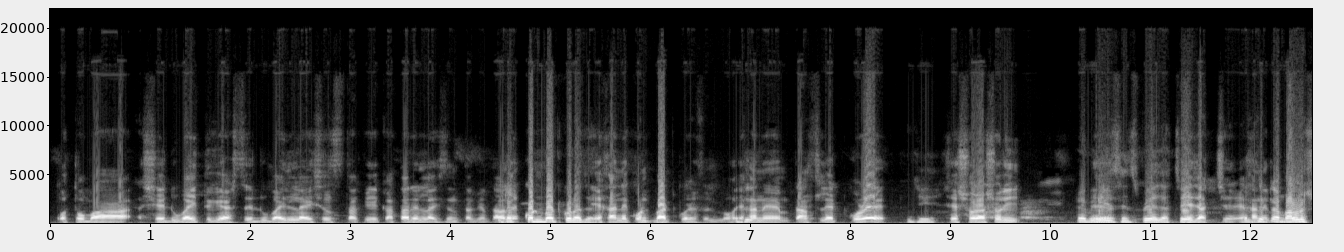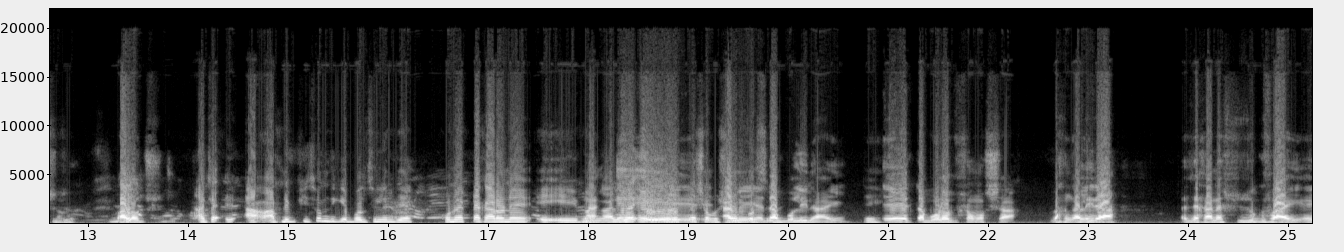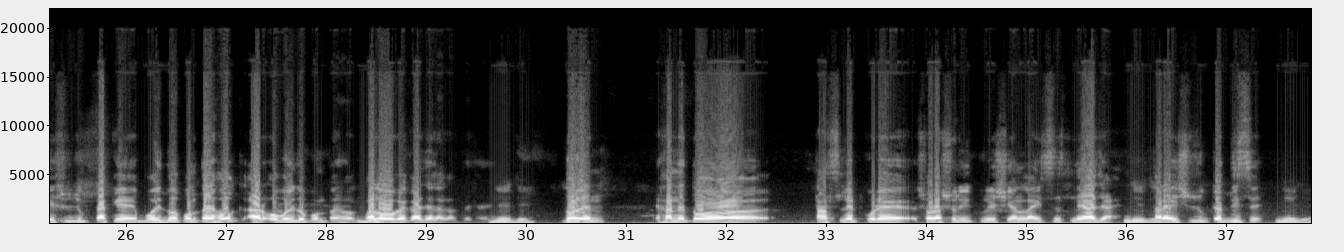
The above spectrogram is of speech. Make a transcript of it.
অথবা সে দুবাই থেকে আসছে দুবাইয়ের লাইসেন্স থাকে কাতারের লাইসেন্স থাকে তাহলে কনভার্ট করা যায়। এখানে কনভার্ট করে ফেলল। এখানে ট্রান্সলেট করে সে সরাসরি ড্রাইভিং লাইসেন্স পেয়ে যাচ্ছে। পেয়ে যাচ্ছে এখানে একটা ভালো সুযোগ। ভালো সুযোগ। আচ্ছা আপনি পিছন দিকে বলছিলেন যে কোনো একটা কারণে বাঙালি আমি এটা বলি নাই। একটা বড় সমস্যা। বাঙালিরা যেখানে সুযোগ পায় এই সুযোগটাকে বৈধ পন্থায় হোক আর অবৈধ পন্থায় হোক ভালোভাবে কাজে লাগাতে জি ধরেন এখানে তো ট্রান্সলেট করে সরাসরি ক্রোয়েশিয়ান লাইসেন্স নেওয়া যায়। তারা এই সুযোগটা দিছে।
